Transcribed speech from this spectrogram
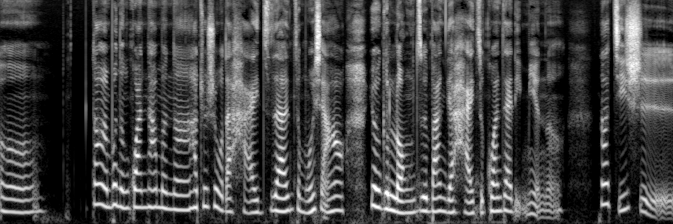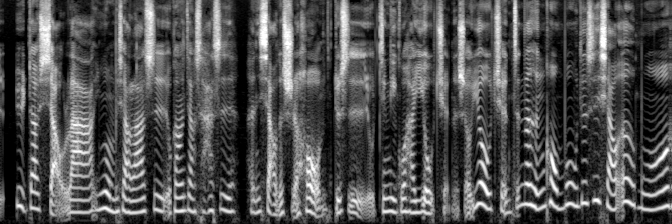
嗯，当然不能关他们呐，他就是我的孩子啊，你怎么会想要用一个笼子把你的孩子关在里面呢？那即使遇到小拉，因为我们小拉是我刚刚讲是它是很小的时候，就是有经历过它幼犬的时候，幼犬真的很恐怖，就是小恶魔，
